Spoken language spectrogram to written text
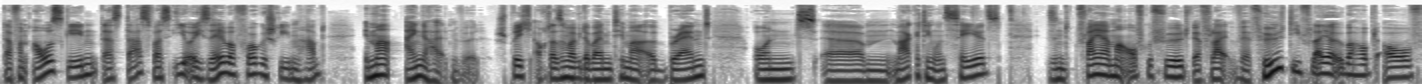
davon ausgehen, dass das, was ihr euch selber vorgeschrieben habt, immer eingehalten wird. Sprich, auch da sind wir wieder beim Thema äh, Brand und ähm, Marketing und Sales. Sind Flyer immer aufgefüllt? Wer, Fly wer füllt die Flyer überhaupt auf?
